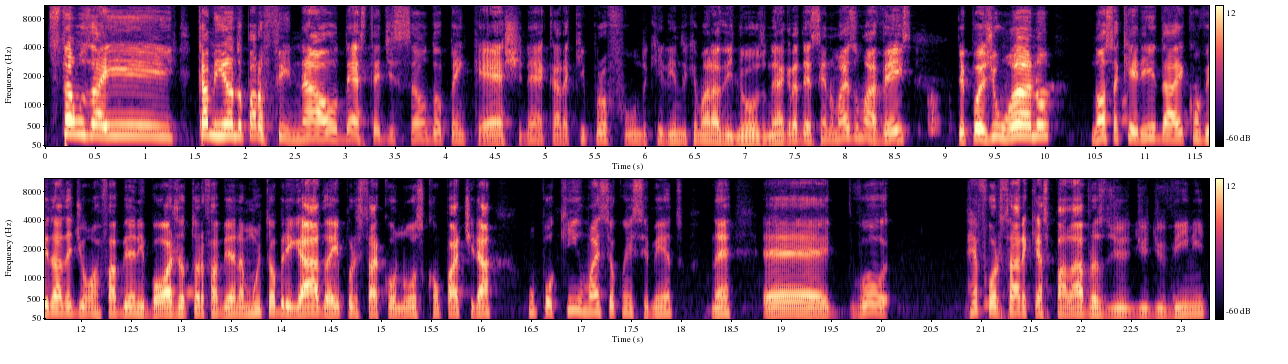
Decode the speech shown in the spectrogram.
Estamos aí caminhando para o final desta edição do Opencast, né, cara? Que profundo, que lindo, que maravilhoso, né? Agradecendo mais uma vez depois de um ano, nossa querida e convidada de honra, Fabiana Borges, doutora Fabiana, muito obrigado aí por estar conosco, compartilhar um pouquinho mais seu conhecimento, né? É, vou reforçar aqui as palavras de, de, de Vini,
